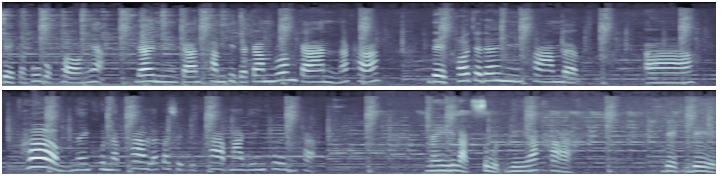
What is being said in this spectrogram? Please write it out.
เด็กกับผู้ปกครองเนี่ยได้มีการทำกิจกรรมร่วมกันนะคะ เด็กเขาจะได้มีความแบบอ่าเพิ่มในคุณภาพและประสิทธิภาพมากยิ่งขึ้นค่ะ ในหลักสูตรนี้ค่ะ เด็ก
